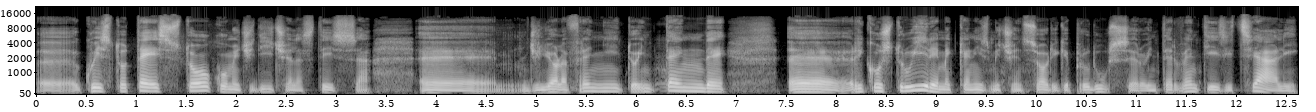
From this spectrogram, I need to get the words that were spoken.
eh, questo testo, come ci dice la stessa eh, Gigliola Fragnito, intende eh, ricostruire i meccanismi censori che produssero interventi esiziali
